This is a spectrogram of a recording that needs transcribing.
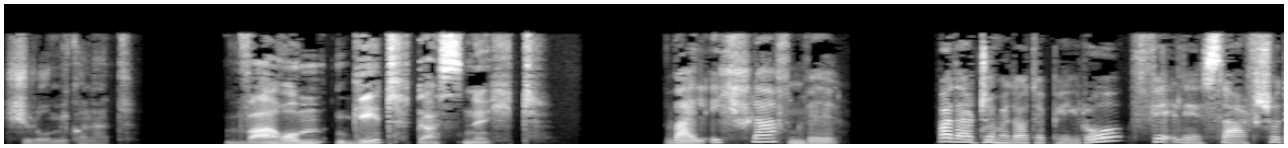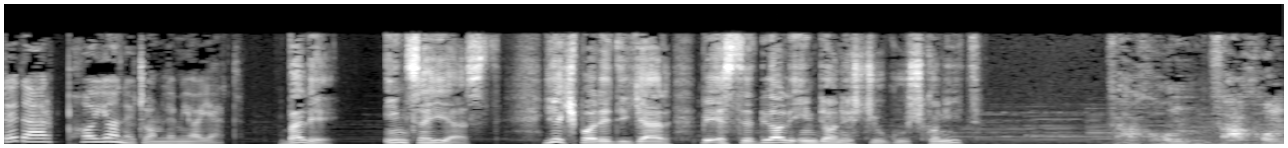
شروع می کند. Warum geht das nicht? Weil ich schlafen will. و در جملات پیرو فعل صرف شده در پایان جمله می آید. بله این صحیح است یک بار دیگر به استدلال این دانشجو گوش کنید Warum, warum?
